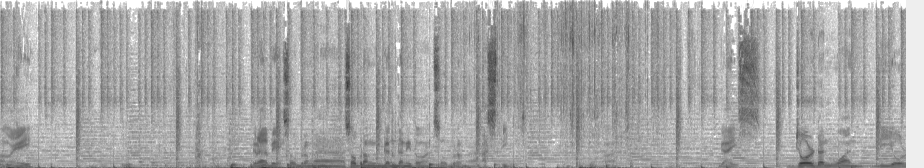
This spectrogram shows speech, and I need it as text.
Okay. Grabe, sobrang ah, sobrang ganda nito at sobrang ah, astig. Ah. guys, Jordan 1 Dior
